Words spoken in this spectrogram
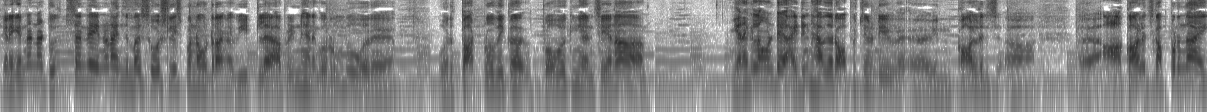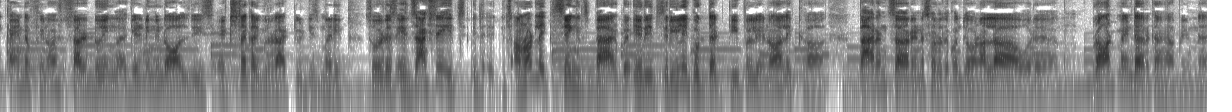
எனக்கு என்னன்னா டுவெல்த் ஸ்டாண்டர்ட் என்னடா இந்த மாதிரி சோஷியலைஸ் பண்ண விட்றாங்க வீட்டில் அப்படின்னு எனக்கு ரொம்ப ஒரு ஒரு தாட் ப்ரோவிக்க ப்ரொவோக்கிங் இருந்துச்சு. ஏன்னா எனக்கெல்லாம் வந்துட்டு I didn't have that opportunity in college காலேஜ்க்கு அப்புறம் தான் I kind of you know start doing getting in all these extra curricular activities மாதிரி. So it is it's actually it's it's I'm not like saying it's bad but it's really good that people you know like parents are என்ன சொல்றது கொஞ்சம் நல்லா ஒரு ப்ராட் மைண்டாக இருக்காங்க அப்படின்னு.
